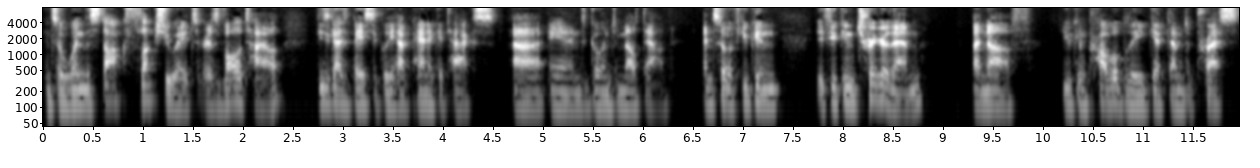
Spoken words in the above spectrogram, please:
And so when the stock fluctuates or is volatile, these guys basically have panic attacks uh, and go into meltdown. And so if you can if you can trigger them enough you can probably get them to press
